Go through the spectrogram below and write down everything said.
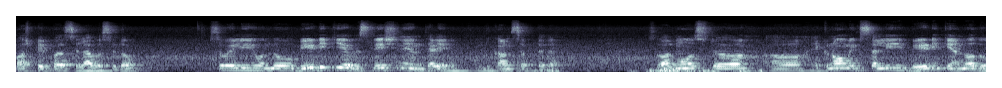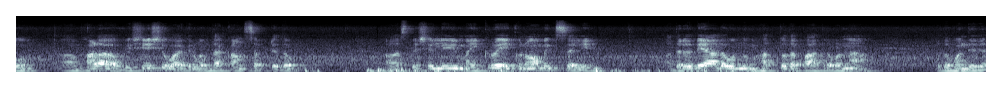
ಫಸ್ಟ್ ಪೇಪರ್ ಸಿಲೆಬಸ್ ಇದು. ಸೊ ಇಲ್ಲಿ ಒಂದು ಬೇಡಿಕೆಯ ವಿಶ್ಲೇಷಣೆ ಅಂಥೇಳಿ ಒಂದು ಕಾನ್ಸೆಪ್ಟ್ ಇದೆ. ಸೊ ಆಲ್ಮೋಸ್ಟ್ ಎಕನಾಮಿಕ್ಸಲ್ಲಿ ಬೇಡಿಕೆ ಅನ್ನೋದು ಬಹಳ ವಿಶೇಷವಾಗಿರುವಂಥ ಕಾನ್ಸೆಪ್ಟ್ ಇದು. ಸ್ಪೆಷಲಿ ಮೈಕ್ರೋ ಎಕನಾಮಿಕ್ಸಲ್ಲಿ ಅದರದೇ ಆದ ಒಂದು ಮಹತ್ವದ ಪಾತ್ರವನ್ನು ಅದು ಹೊಂದಿದೆ.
